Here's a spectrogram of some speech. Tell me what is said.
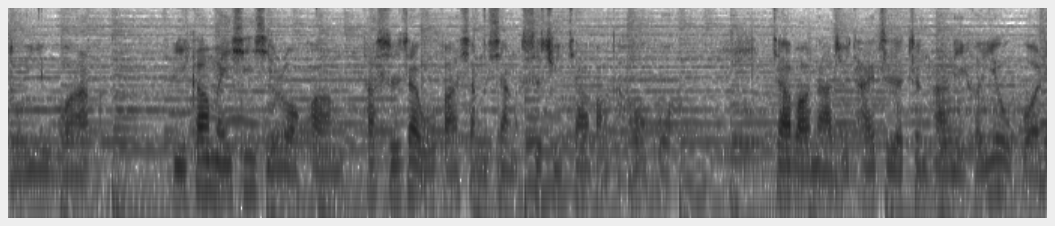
独一无二。米高梅欣喜若狂，他实在无法想象失去家宝的后果。家宝那句台词的震撼力和诱惑力，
